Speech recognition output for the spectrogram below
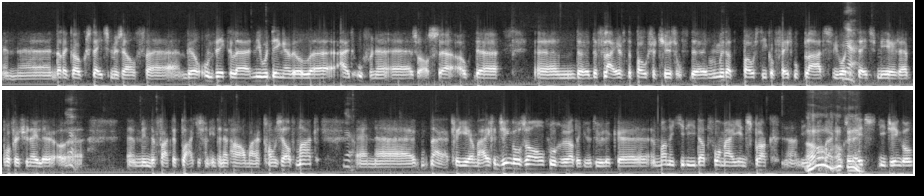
En eh, dat ik ook steeds mezelf eh, wil ontwikkelen, nieuwe dingen wil eh, uitoefenen. eh, zoals eh, ook de, ehm, de, de flyers, de postertjes of de, hoe noem je dat, post die ik op Facebook plaats. Die worden Ja. steeds meer eh, professioneler. eh, Ja. En minder vaak de plaatjes van internet haal, maar het gewoon zelf maak. Ja. En eh, nou ja, creëer mijn eigen jingles al. Vroeger had ik natuurlijk eh, een mannetje die dat voor mij insprak. Ja, die Oh, nog oké. steeds, die jingle.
